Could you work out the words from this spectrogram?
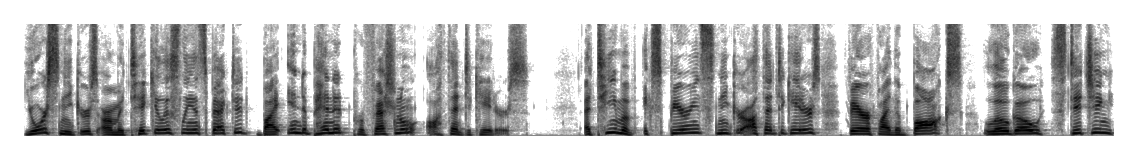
your sneakers are meticulously inspected by independent professional authenticators. A team of experienced sneaker authenticators verify the box, logo, stitching,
